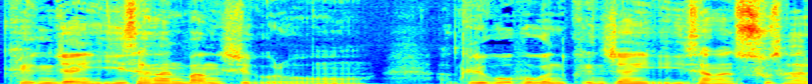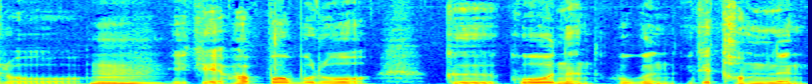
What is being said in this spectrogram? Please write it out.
굉장히 이상한 방식으로 그리고 혹은 굉장히 이상한 수사로 음. 이렇게 화법으로 그 꼬는 혹은 이렇게 덮는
